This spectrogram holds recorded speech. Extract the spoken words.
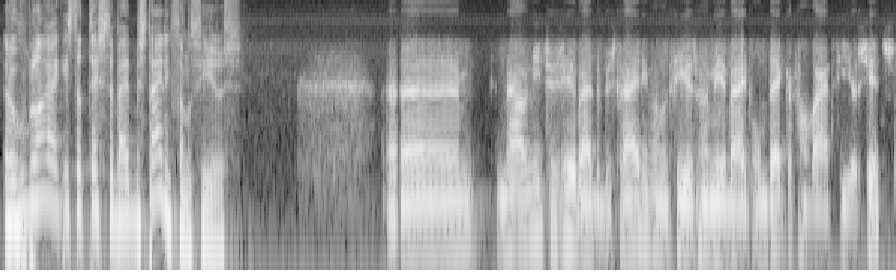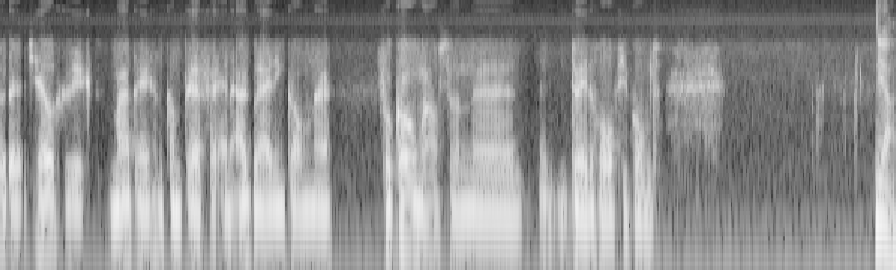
Uh, hoe belangrijk is dat testen bij het bestrijding van het virus? Uh, Nou, niet zozeer bij de bestrijding van het virus, maar meer bij het ontdekken van waar het virus zit. Zodat je heel gericht maatregelen kan treffen en uitbreiding kan uh, voorkomen als er een, een, tweede golfje komt. Ja,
